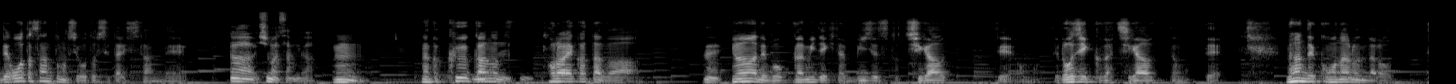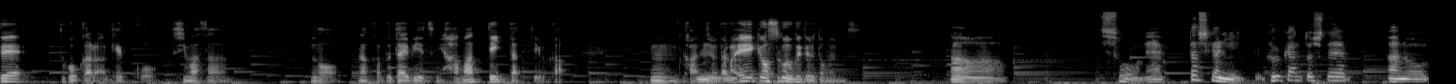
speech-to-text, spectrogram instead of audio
で、太田さんとも仕事してたりしたんで、ああ、島さんが。うん。なんか空間の捉え方が、はい今まで僕が見てきた美術と違うって思って、ロジックが違うって思って、なんでこうなるんだろうって、とこから結構島さんのなんか舞台美術にはまっていったっていうか、うん、感じだから影響すごい受けてると思います。ああ、そうね。確かに空間として、あの、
